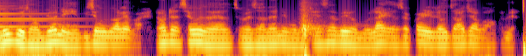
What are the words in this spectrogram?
နှုတ်ပြကြောင်ပြောနေရင်ပြီးဆုံးသွားခဲ့ပါတယ်။နောက်ထပ်စိတ်ဝင်စားတဲ့ဇာလန်တွေကိုလည်းတင်ဆက်ပေးပါမို့ like and subscribe လုပ်သားကြပါဦးခင်ဗျာ။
